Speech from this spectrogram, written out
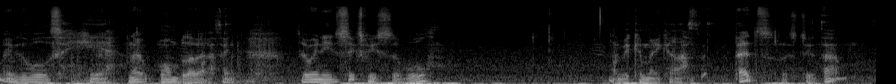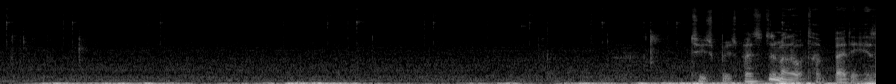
maybe the wool is here. No, one below it, I think. So we need six pieces of wool, and we can make our beds. Let's do that. Two spruce beds. It doesn't matter what type of bed it is,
